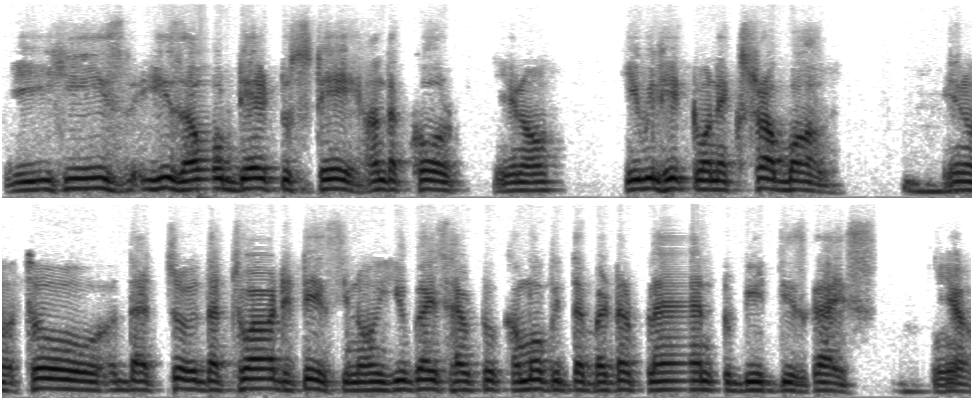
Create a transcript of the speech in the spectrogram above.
he, he's he's out there to stay on the court. You know, he will hit one extra ball. Mm-hmm. You know, so that's so that's what it is. You know, you guys have to come up with a better plan to beat these guys. Mm-hmm. Yeah.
